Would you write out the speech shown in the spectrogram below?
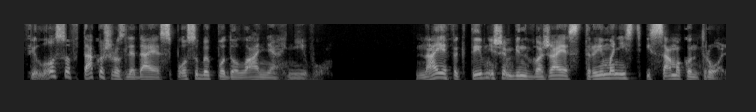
Філософ також розглядає способи подолання гніву. Найефективнішим він вважає стриманість і самоконтроль,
